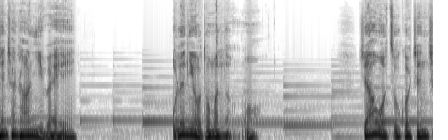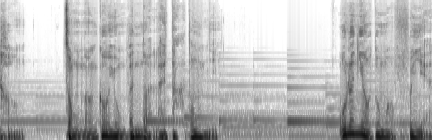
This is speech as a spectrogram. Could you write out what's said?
前常常以为，无论你有多么冷漠，只要我足够真诚，总能够用温暖来打动你；无论你有多么敷衍，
